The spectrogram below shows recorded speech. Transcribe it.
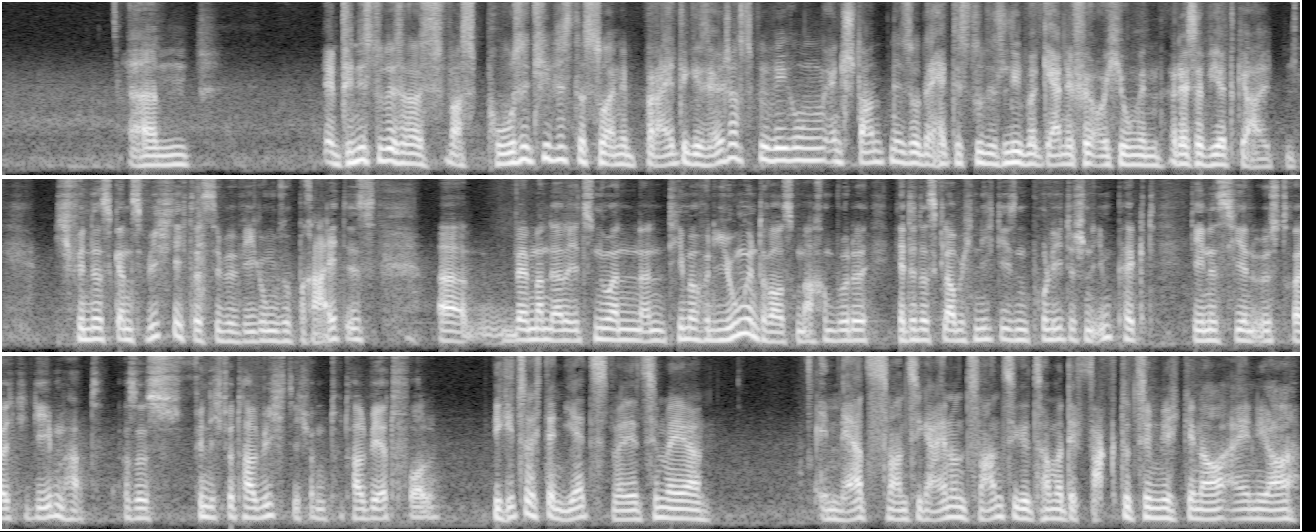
Ähm, empfindest du das als was Positives, dass so eine breite Gesellschaftsbewegung entstanden ist, oder hättest du das lieber gerne für euch Jungen reserviert gehalten? Ich finde es ganz wichtig, dass die Bewegung so breit ist. Äh, wenn man da jetzt nur ein, ein, Thema für die Jungen draus machen würde, hätte das, glaube ich, nicht diesen politischen Impact, den es hier in Österreich gegeben hat. Also das finde ich total wichtig und total wertvoll. Wie geht es euch denn jetzt? Weil jetzt sind wir ja im März 2021, jetzt haben wir de facto ziemlich genau ein Jahr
